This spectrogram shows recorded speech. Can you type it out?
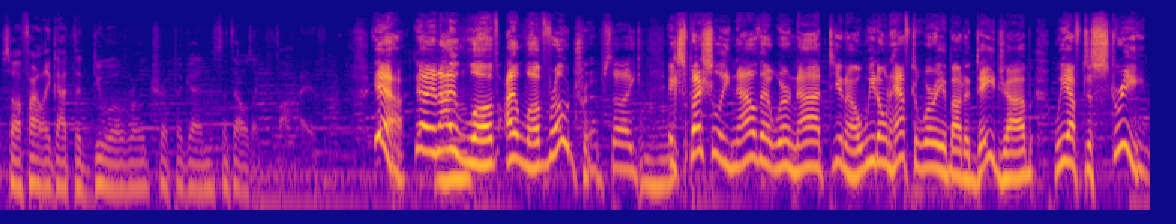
So I finally got to do a road trip again since I was like five. Yeah, yeah, and I love I love road trips. Like especially now that we're not, you know, we don't have to worry about a day job. We have to stream.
